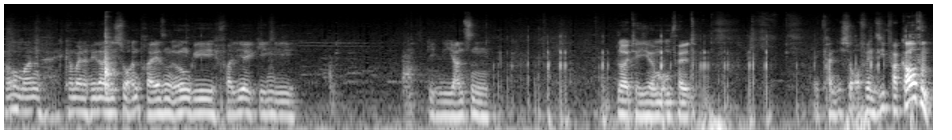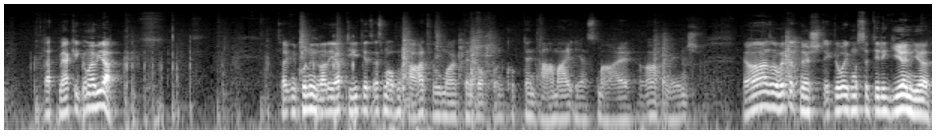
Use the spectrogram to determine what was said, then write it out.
Oh Mann, ich kann meine Räder nicht so anpreisen. Irgendwie verliere ich gegen die, gegen die ganzen Leute hier im Umfeld. Ich kann nicht so offensiv verkaufen. Das merke ich immer wieder. Zeigt eine Kundin gerade gehabt, die geht jetzt erstmal auf den Fahrradflohmarkt dann doch und guckt dann da mal erstmal. Ach Mensch. Ja, so wird das nicht. Ich glaube, ich muss das delegieren hier.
